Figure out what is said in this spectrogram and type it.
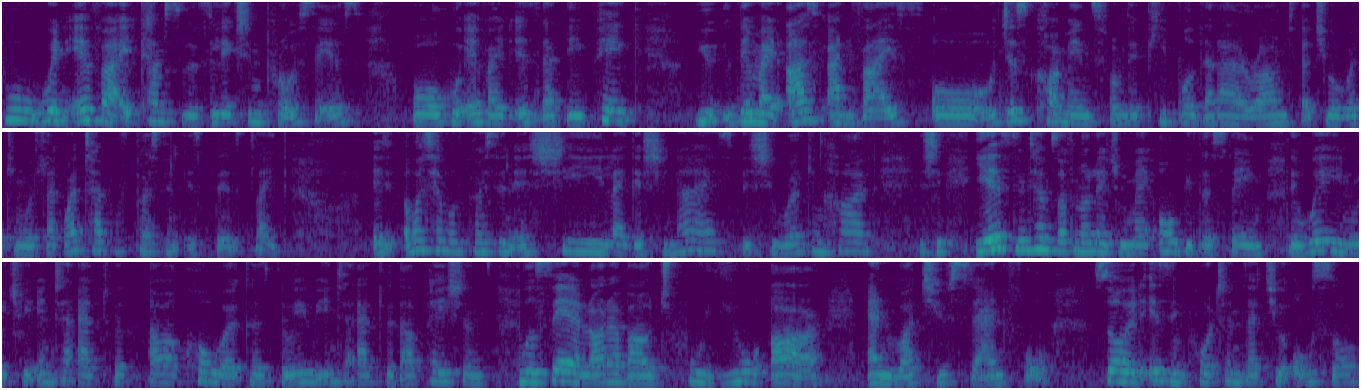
who whenever it comes to the selection process or whoever it is that they pick you they might ask advice or just comments from the people that are around that you're working with like what type of person is this? Like is, what type of person is she? Like is she nice? Is she working hard? Is she yes in terms of knowledge we may all be the same. The way in which we interact with our co-workers the way we interact with our patients will say a lot about who you are and what you stand for. So it is important that you also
